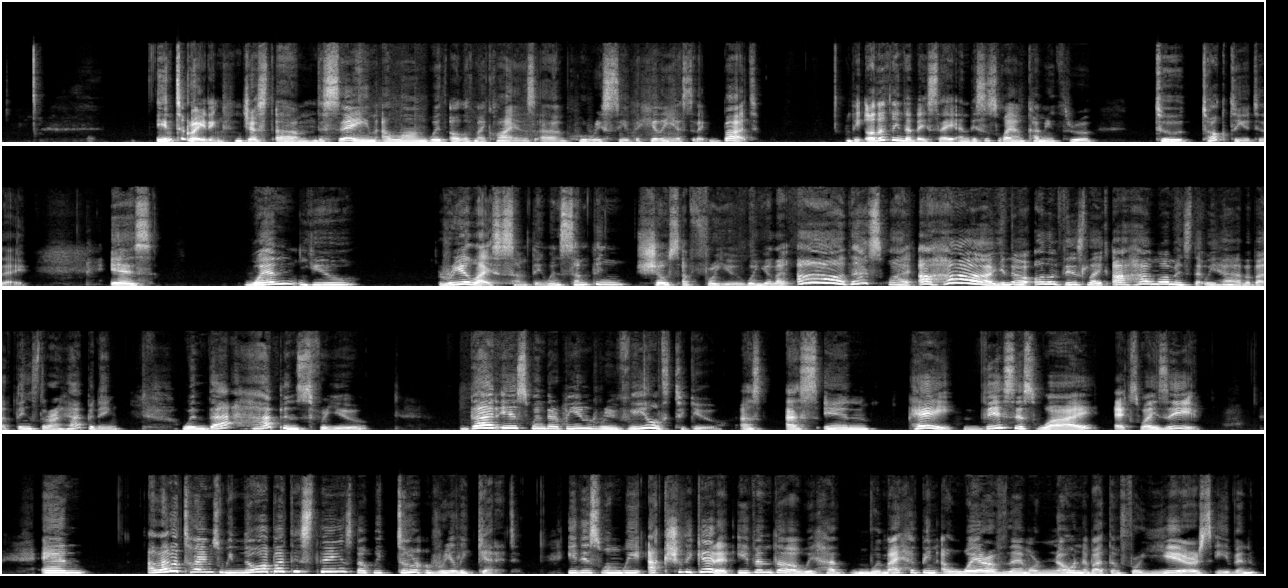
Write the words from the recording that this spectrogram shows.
integrating just um, the same along with all of my clients um, who received the healing yesterday. But the other thing that they say, and this is why I'm coming through to talk to you today, is when you realize something, when something shows up for you, when you're like, oh, that's why, aha, you know, all of these like aha moments that we have about things that are happening, when that happens for you, that is when they're being revealed to you as as in hey this is why xyz and a lot of times we know about these things but we don't really get it. It is when we actually get it even though we have we might have been aware of them or known about them for years even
